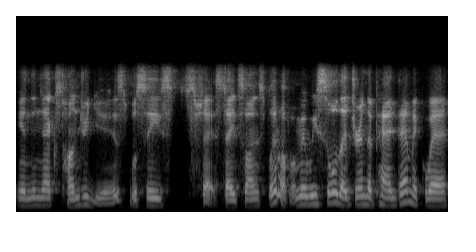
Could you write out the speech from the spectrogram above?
in the next hundred years, we'll see state lines split off. I mean, we saw that during the pandemic where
